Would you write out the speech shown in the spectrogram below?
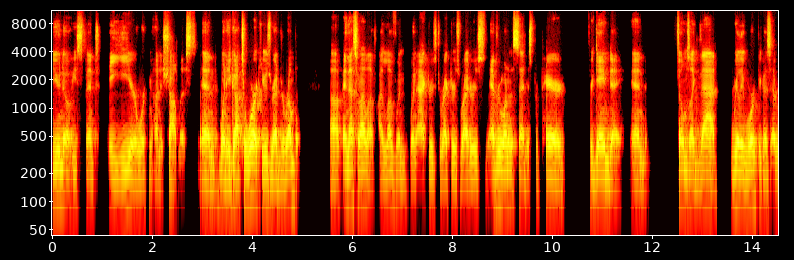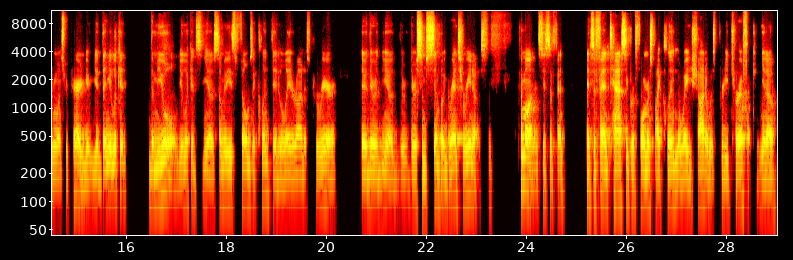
you know he spent a year working on his shot list and when he got to work he was ready to rumble uh, and that's what i love. I love when when actors directors writers everyone on the set is prepared for game day and films like that really work because everyone's prepared. You, you, then you look at the mule you look at you know some of these films that clint did later on his career there there you know there, there's some simple gran torinos come on it's just a fan, it's a fantastic performance by clint and the way he shot it was pretty terrific you know?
